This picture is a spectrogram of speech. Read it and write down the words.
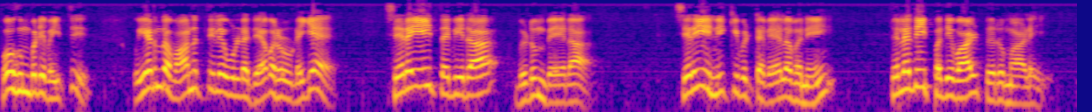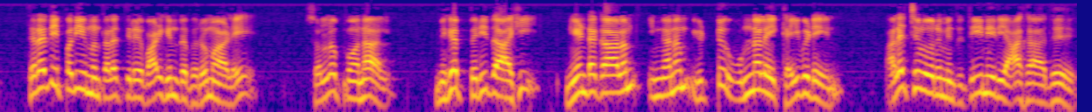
போகும்படி வைத்து உயர்ந்த வானத்திலே உள்ள தேவர்களுடைய சிறையை தவிரா விடும் வேலா சிறையை நீக்கிவிட்ட வேலவனே திலதை பதிவாள் பெருமாளே. திரதிப்பதி என்னும் தளத்திலே வாழ்கின்ற பெருமாளே சொல்லப்போனால் மிகப் பெரிதாகி நீண்ட காலம் இங்கனம் இட்டு உண்ணலை கைவிடேன். அலைச்சல் வரும் இந்த தீநீரி ஆகாது.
